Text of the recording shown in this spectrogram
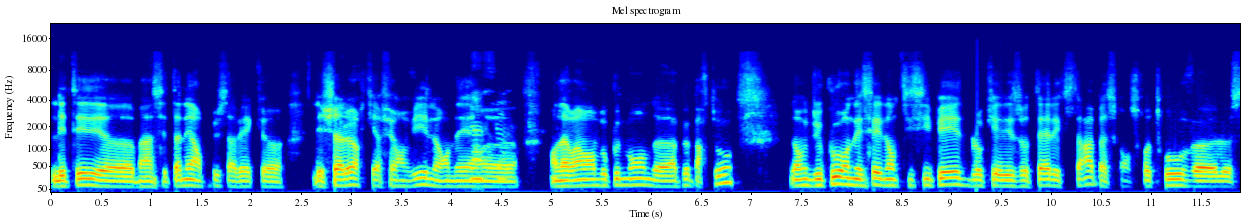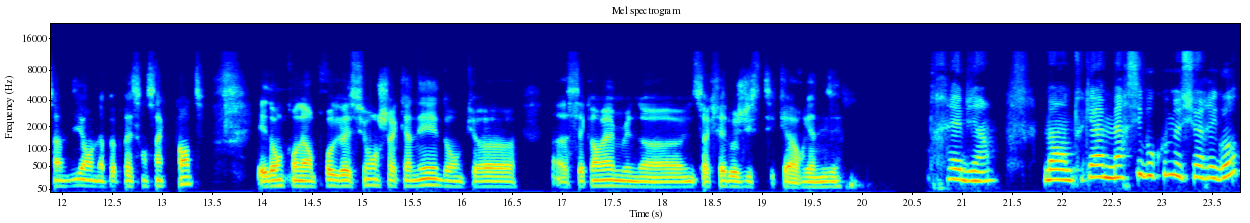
l'été, ben, cette année en plus avec les chaleurs qu'il y a fait en ville, on, est, on a vraiment beaucoup de monde un peu partout. Donc, du coup, on essaie d'anticiper, de bloquer les hôtels, etc., parce qu'on se retrouve le samedi, on à peu près 150. Et donc, on est en progression chaque année. Donc, c'est quand même une, sacrée logistique à organiser. Très bien. En tout cas, merci beaucoup, Monsieur Rigaud.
